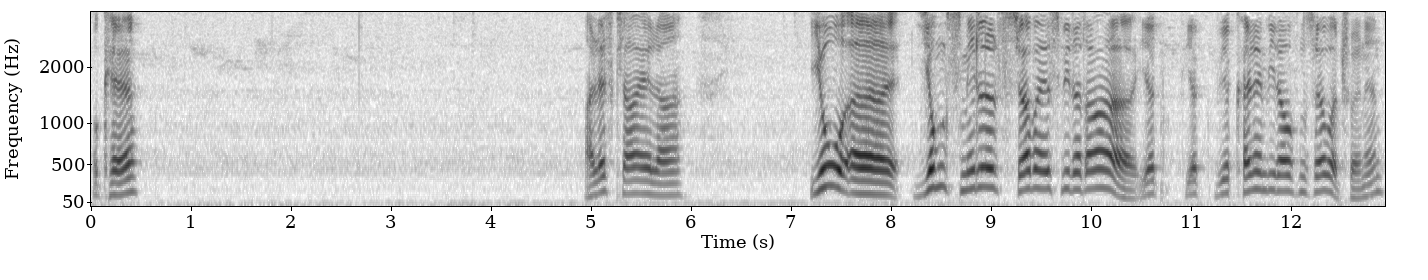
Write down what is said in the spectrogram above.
Okay. Alles klar, Ella. Jo, äh, Jungs, Mädels, Server ist wieder da. Ihr, ihr, wir können wieder auf den Server joinen.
